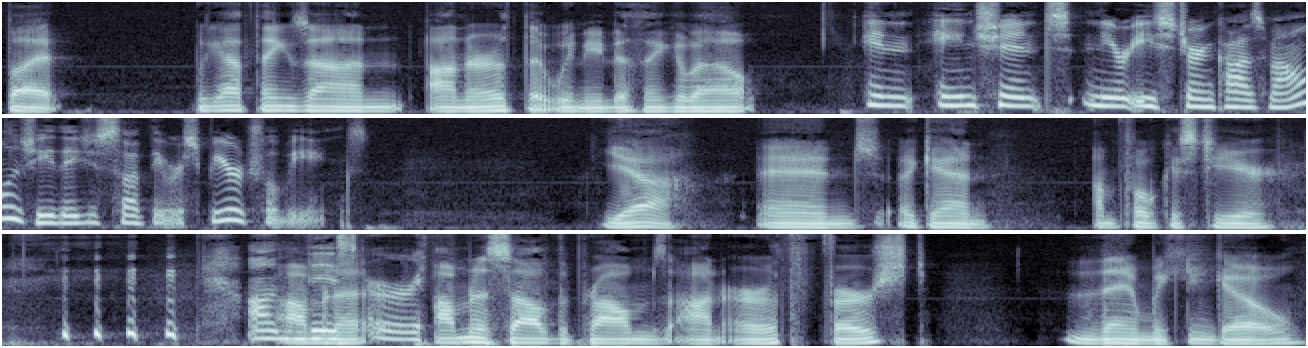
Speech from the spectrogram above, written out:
But we got things on on Earth that we need to think about. in ancient Near Eastern cosmology, they just thought they were spiritual beings. Yeah, and again, I'm focused here. on I'm this gonna, Earth. I'm gonna solve the problems on Earth first, then we can go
